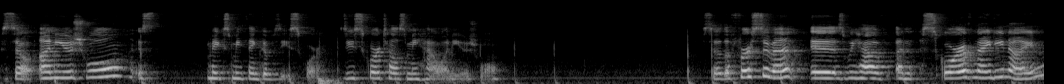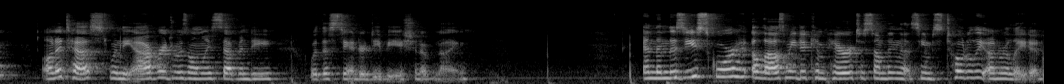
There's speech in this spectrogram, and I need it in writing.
So unusual is makes me think of z-score. Z-score tells me how unusual. So the first event is we have a score of 99 on a test when the average was only 70 with a standard deviation of 9. And then the z-score allows me to compare to something that seems totally unrelated.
